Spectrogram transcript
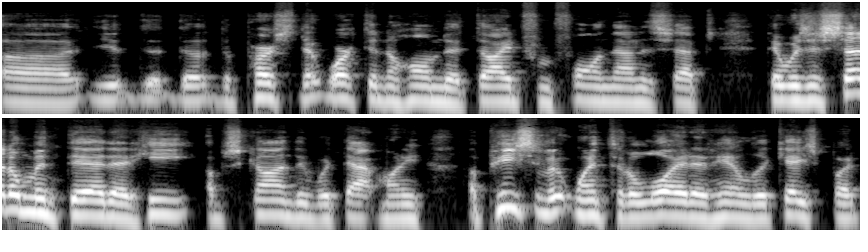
uh, the, the, the person that worked in the home that died from falling down the steps. There was a settlement there that he absconded with that money. A piece of it went to the lawyer that handled the case, but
